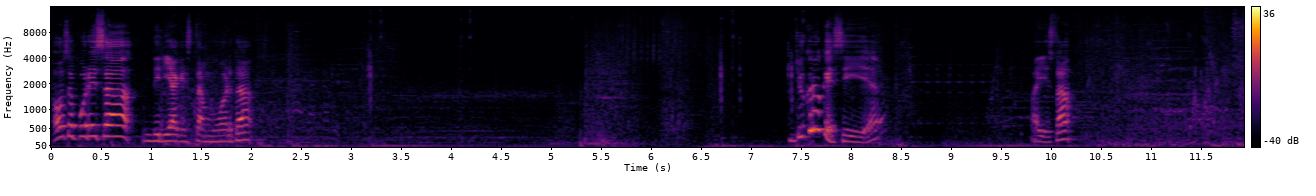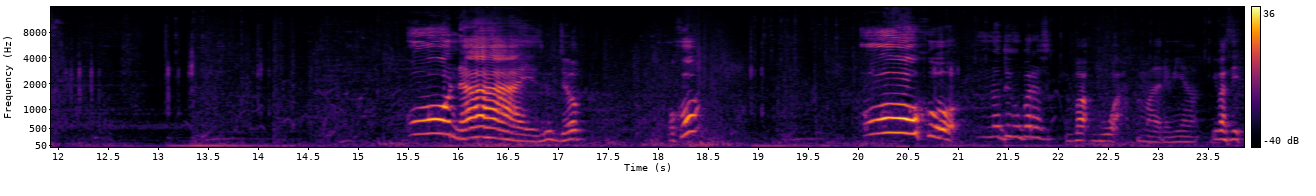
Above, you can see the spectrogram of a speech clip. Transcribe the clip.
vamos a por esa. Diría que está muerta. Yo creo que sí, ¿eh? Ahí está ¡Oh, nice! Good job ¡Ojo! ¡Ojo! No tengo para... Buah, madre mía Iba a decir,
